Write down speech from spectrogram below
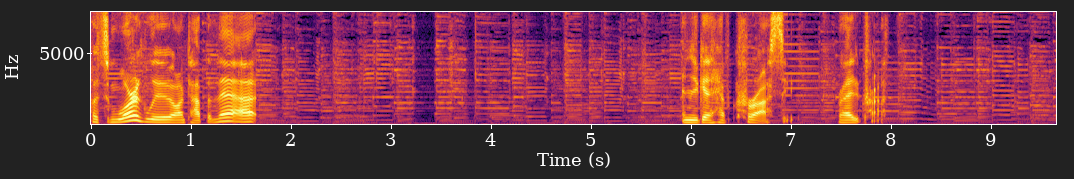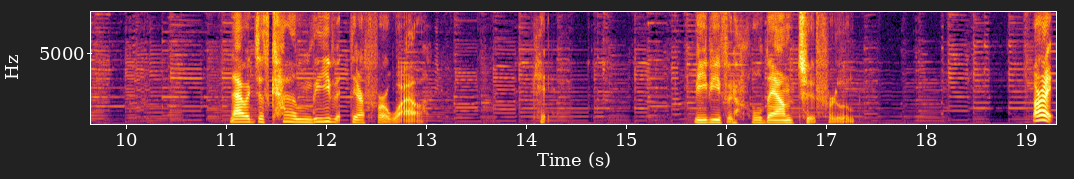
Put some more glue on top of that. and you're going to have crossing right across. Now I just kind of leave it there for a while. Okay. Maybe even hold down to it for a little. All right.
